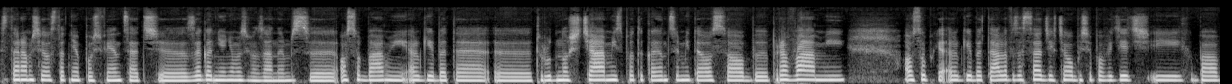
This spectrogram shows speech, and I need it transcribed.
staram się ostatnio poświęcać y, zagadnieniom związanym z osobami LGBT, trudnościami spotykającymi te osoby, prawami osób LGBT, ale w zasadzie chciałoby się powiedzieć i chyba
